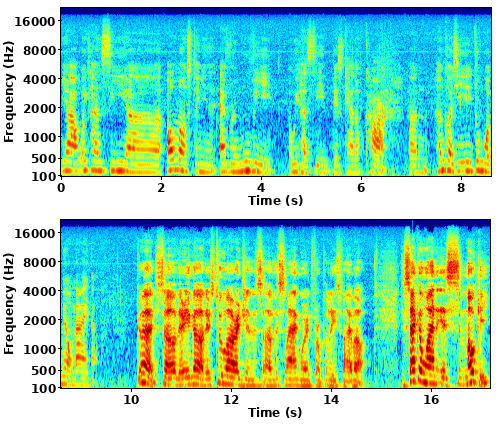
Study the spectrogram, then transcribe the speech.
Yeah, we can see uh, almost in every movie we can see this kind of car. 嗯，很可惜中国没有卖的。 Good. So there you go. There's two origins of the slang word for police 5.0. The second one is smoky.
